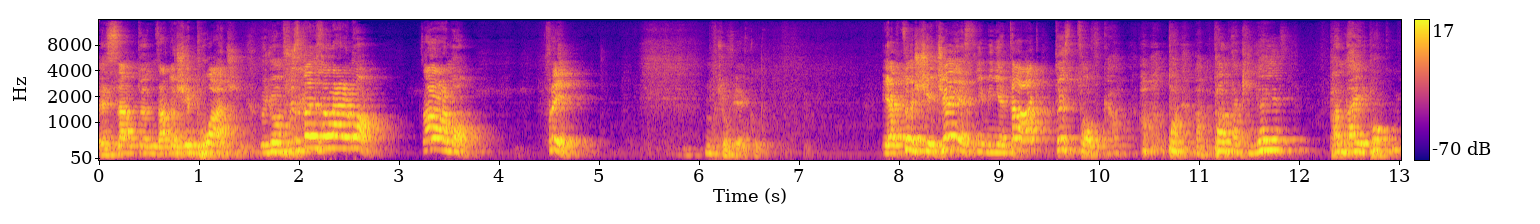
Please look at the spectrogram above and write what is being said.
Za to, za to się płaci. Ludzie mówią, wszystko jest za darmo! Za darmo! Free! Człowieku. Jak coś się dzieje z nimi nie tak, to jest cofka. Pan, pan taki nie jest? Pan daje pokój?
